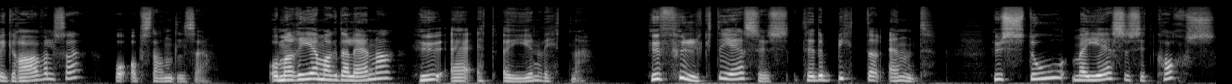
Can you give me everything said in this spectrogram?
begravelse og oppstandelse. Og Maria Magdalena, hun er et øyenvitne. Hun fulgte Jesus til det bitter end. Hun sto med Jesus sitt kors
